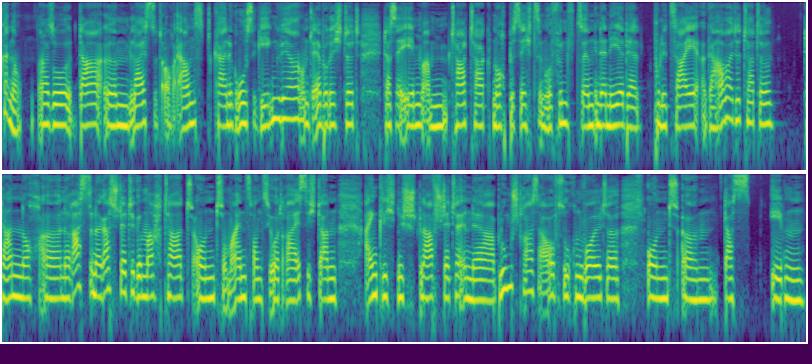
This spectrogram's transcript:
Genau. Also da ähm, leistet auch Ernst keine große Gegenwehr und er berichtet, dass er eben am Tattag noch bis 16.15 Uhr in der Nähe der Polizei gearbeitet hatte dann noch äh, eine Rast in der Gaststätte gemacht hat und um 21.30 Uhr dann eigentlich eine Schlafstätte in der Blumenstraße aufsuchen wollte und ähm, das eben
